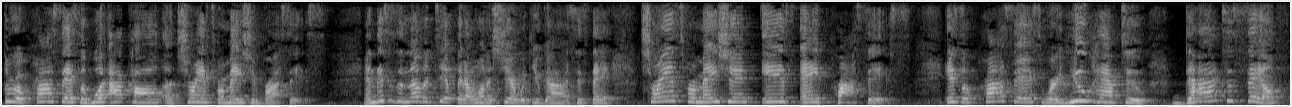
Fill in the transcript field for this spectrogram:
through a process of what I call a transformation process. And this is another tip that I want to share with you guys is that transformation is a process. It's a process where you have to die to self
